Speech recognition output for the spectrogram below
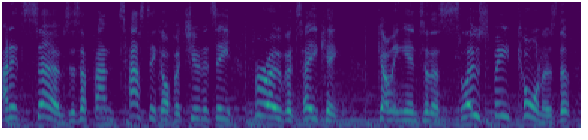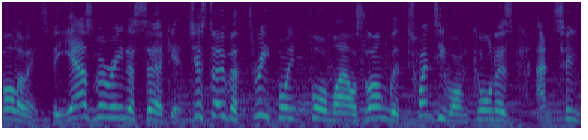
and it serves as a fantastic opportunity for overtaking. Going into the slow speed corners that follow it. The Yas Marina circuit, just over 3.4 miles long with 21 corners and two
